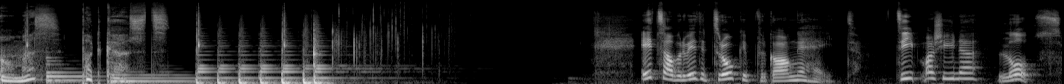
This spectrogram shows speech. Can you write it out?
En Podcasts. Jetzt aber wieder zurück in die Vergangenheit. Zeitmaschine, los!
